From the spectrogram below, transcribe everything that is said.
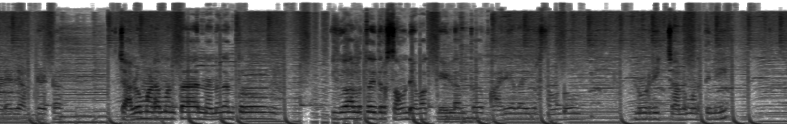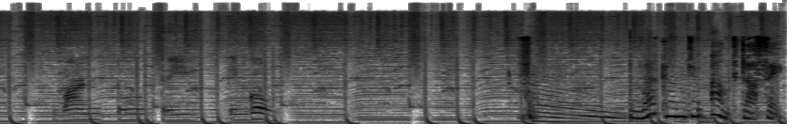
ಮಾಡ್ಯಾರಿ ಅಪ್ಡೇಟ್ ಚಾಲೂ ಮಾಡಮಂತ ನನಗಂತರೂ, ಇದು ಅಲ್ಲತ್ತ ಇದ್ರ ಸೌಂಡ್ ಯಾವಾಗ ಕೇಳಂತ ಭಾರಿ ಅದ ಇದ್ರ ಸೌಂಡು ನೋಡ್ರಿ ಈಗ ಚಾಲು ಮಾಡ್ತೀನಿ. One two three and go Welcome to Out Classic.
